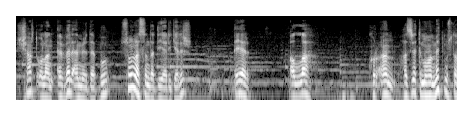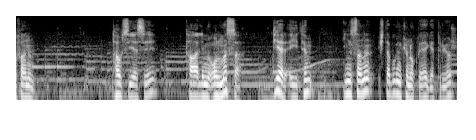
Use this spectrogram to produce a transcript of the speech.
şart olan evvel emirde bu sonrasında diğeri gelir. Eğer Allah Kur'an Hazreti Muhammed Mustafa'nın tavsiyesi, talimi olmazsa diğer eğitim insanı işte bugünkü noktaya getiriyor.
